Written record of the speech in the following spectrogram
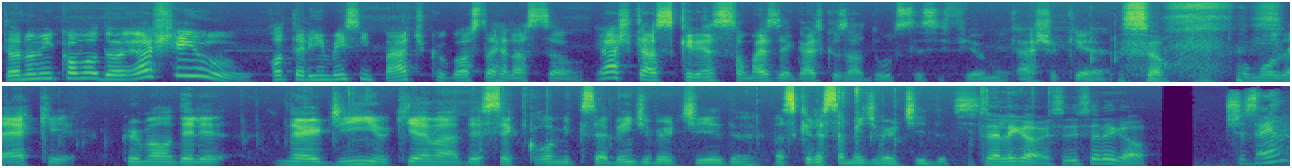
Então não me incomodou. Eu achei o roteirinho bem simpático, eu gosto da relação. Eu acho que as crianças são mais legais que os adultos desse filme. Acho que São. o moleque, que o irmão dele, nerdinho, que ama DC Comics, é bem divertido. As crianças são bem divertidas. Isso é legal, isso, isso é legal. Shazam?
